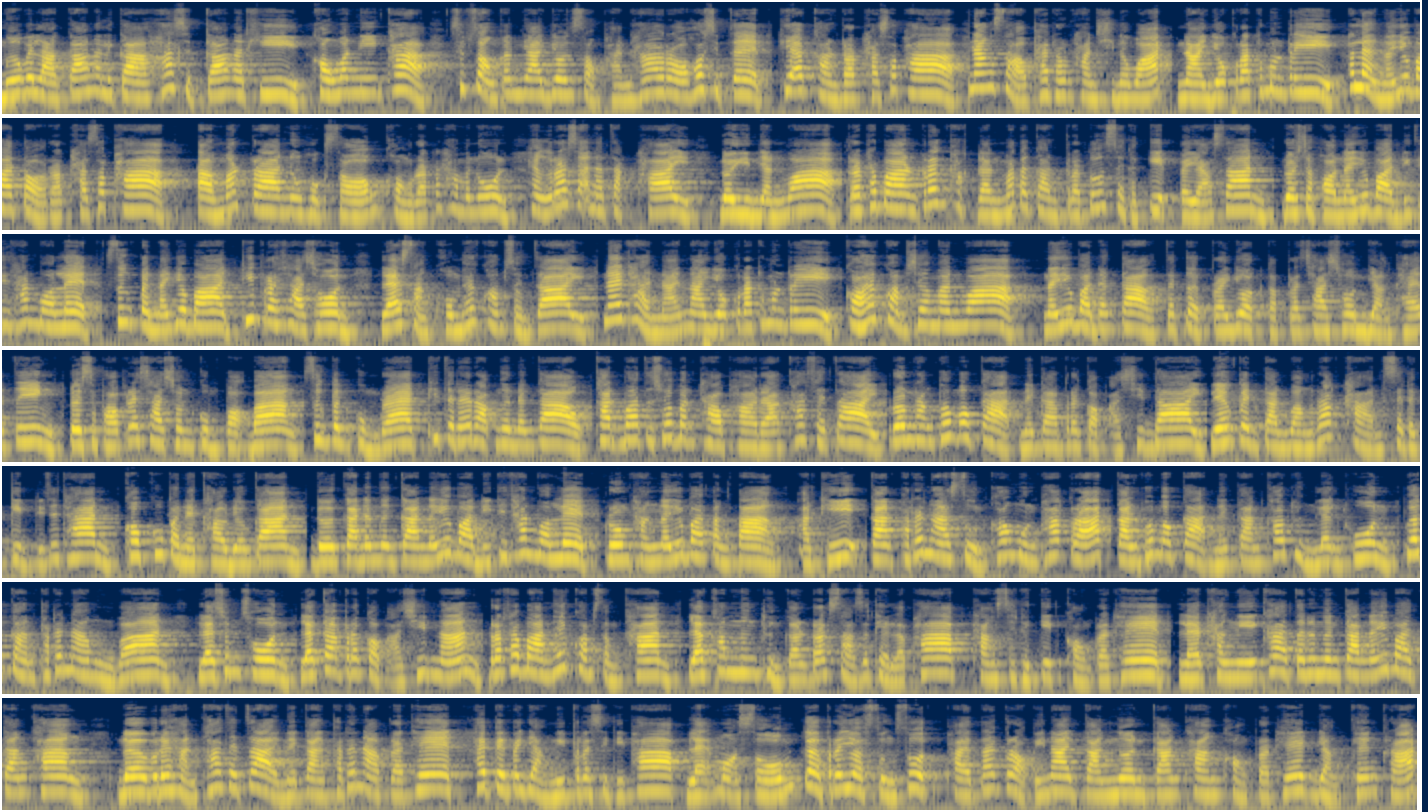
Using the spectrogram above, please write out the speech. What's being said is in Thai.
เมื่อเวลา9นาฬิกา59 นาทีของวันนี้ค่ะ 12 กันยายน 2567 ที่อาคารรัฐสภา นางสาวแพทองทานชินวัตร นายกรัฐมนตรีแถลงนโยบายต่อรัฐสภา ตามมาตรา 162 ของรัฐธรรมนูญ แห่งราชอาณาจักรไทย โดยยืนยันว่ารัฐบาลเร่งผลักดันมาตรการกระตุ้นเศรษฐกิจระยะสั้น โดยเฉพาะนโยบายดิจิทัลวอลเล็ตซึ่งเป็นนโยบายที่ประชาชน และสังคมให้ความสนใจ ในฐานะนายกรัฐมนตรี ขอให้ความเชื่อมั่นว่านโยบายดังกล่าวจะเกิดประโยชน์กับประชาชนอย่างแท้จริง โดยเฉพาะประชาชนกลุ่มเปราะบาง ซึ่งเป็นกลุ่มแรกที่จะได้รับเงินดังกล่าว คาดว่าจะช่วยบรรเทาภาระค่าใช้จ่าย รวมทั้งเพิ่มโอกาสในการประกอบอาชีพได้ เลี้ยงเป็นการวางรากฐานเศรษฐกิจดิจิทัลควบคู่ไปในคราวเดียวกัน โดยการดำเนินการนโยบายดิจิทัลวอลเล็ตรวมทั้งนโยบายต่างๆ อาทิ การพัฒนาศูนย์ข้อมูลภาครัฐ การเพิ่มโอกาสในการเข้าถึงแหล่งทุน เพื่อการพัฒนาหมู่บ้าน และชุมชน และการประกอบอาชีพนั้น รัฐบาลให้ความสำคัญ และคำนึงถึงการรักษาเสถียรภาพทางเศรษฐกิจของประเทศ และทางนี้ค่ะจะดำเนินการนโยบายการคลัง โดยบริหารค่าใช้จ่ายในการพัฒนาประเทศ ให้เป็นไปอย่างมีประสิทธิภาพ และเหมาะสม เกิดประโยชน์สูงสุด ภายใต้กรอบวินัยการเงินการคลังของประเทศอย่างเคร่งครัด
